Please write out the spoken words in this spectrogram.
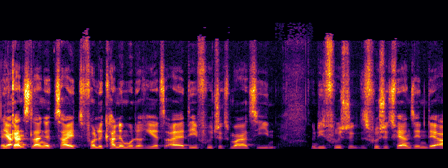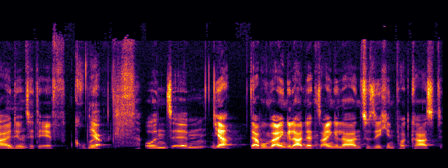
Der Ja. hat ganz lange Zeit Volle Kanne moderiert, das ARD-Frühstücksmagazin und die Frühstück, das Frühstücksfernsehen der ARD und ZDF-Gruppe. Mhm. Ja. Und ähm, ja, da wurden wir eingeladen. Er hat uns eingeladen zu sich in Podcast,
